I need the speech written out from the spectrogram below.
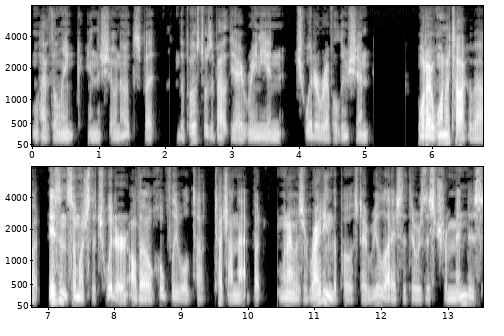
We'll have the link in the show notes, but the post was about the Iranian Twitter revolution. What I want to talk about isn't so much the Twitter, although hopefully we'll t- touch on that, but when I was writing the post, I realized that there was this tremendous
